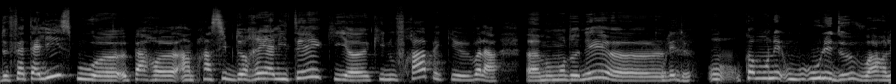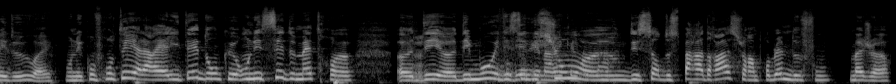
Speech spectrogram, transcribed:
de fatalisme ou euh, par euh, un principe de réalité qui, euh, qui nous frappe et que voilà à un moment donné ou les deux. comme on est ou, les deux voire les deux ouais. On est confronté à la réalité donc on essaie de mettre des, des, mots et des solutions des sortes de sparadrap sur un problème de fond majeur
